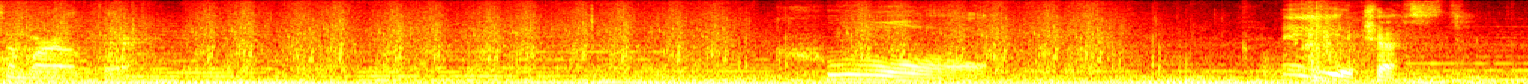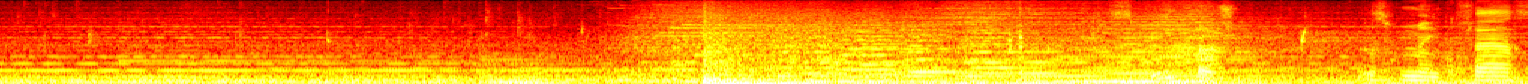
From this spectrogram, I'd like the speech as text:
somewhere out there. Cool. Hey, a chest. Make fast.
